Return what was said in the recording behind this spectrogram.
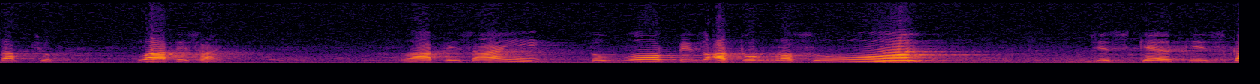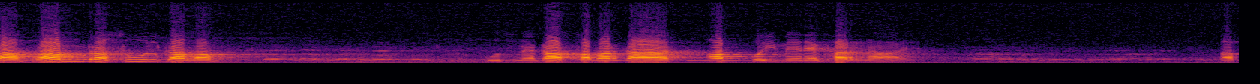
सब चुप। वापिस आई। वापिस आई तो वो बिजअतुर रसूल, जिसके किसका गम रसूल का गम। उसने कहा, खबरदार, अब कोई मेरे घर ना आए। अब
